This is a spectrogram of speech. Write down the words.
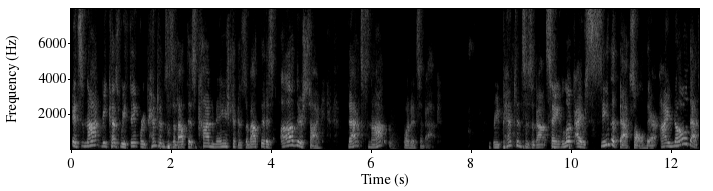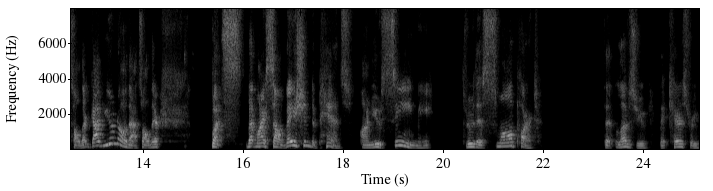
It's not because we think repentance is about this condemnation, it's about this other side. That's not what it's about. Repentance is about saying, Look, I see that that's all there. I know that's all there. God, you know that's all there. But, but my salvation depends on you seeing me through this small part that loves you, that cares for you,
